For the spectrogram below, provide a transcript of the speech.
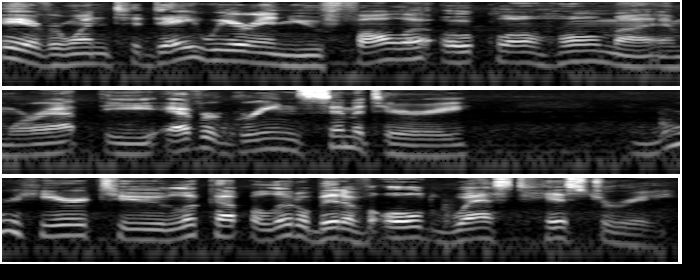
Hey everyone, today we are in Eufaula, Oklahoma, and we're at the Evergreen Cemetery. And we're here to look up a little bit of Old West history.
